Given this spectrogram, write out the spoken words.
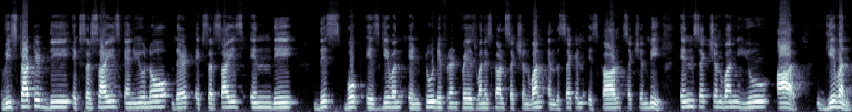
we started the exercise and you know that exercise in the this book is given in two different ways one is called section 1 and the second is called section b in section 1 you are given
